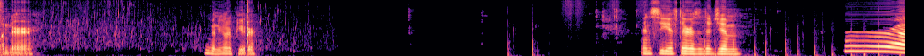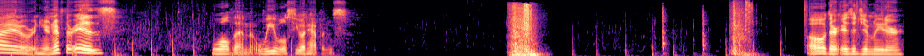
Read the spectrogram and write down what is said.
wonder. I'm gonna go to pewter. And see if there isn't a gym right over in here. And if there is, Well then, we will see what happens. Oh, there is a gym leader.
